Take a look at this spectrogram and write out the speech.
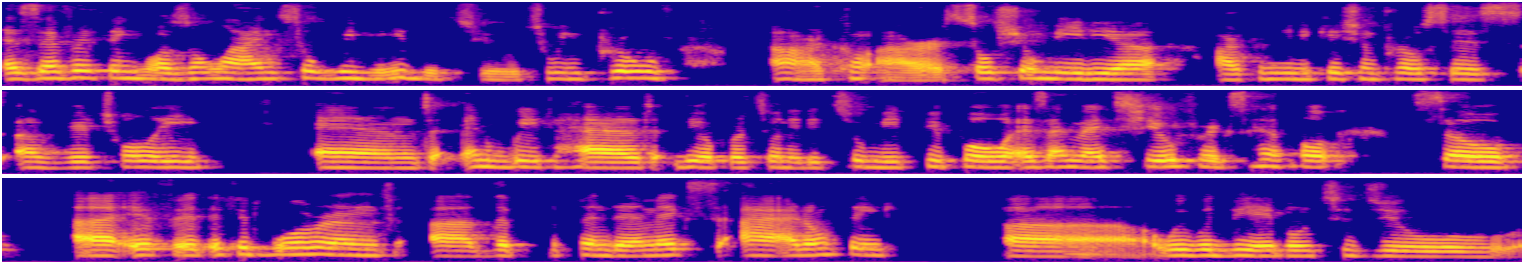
as everything was online, so we needed to to improve our our social media, our communication process uh, virtually, and and we've had the opportunity to meet people as I met you, for example. So uh, if it if it weren't uh, the, the pandemics, I, I don't think uh, we would be able to do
